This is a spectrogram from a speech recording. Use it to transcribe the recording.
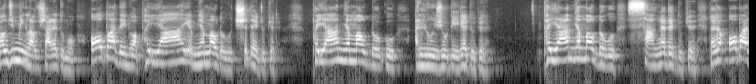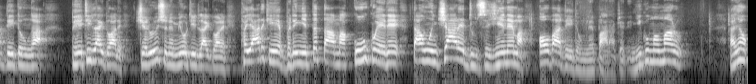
ကောင်းချီးမင်္ဂလာကိုရှာတဲ့သူမဟုတ်အောဘဒေတုံကဖခင်ရဲ့မျက်မှောက်တော်ကိုချစ်တဲ့သူဖြစ်တယ် ဖျားမျက်မှောက်တော်ကိုအလွန်ယူတည်တဲ့သူဖြစ်တယ်။ဖျားမျက်မှောက်တော်ကိုစာငတ်တဲ့သူဖြစ်တယ်။ဒါကြောင့်အောဘဒေတုံကဘယ်ထိလိုက်သွားတယ်ဂျေရုရှလင်မြို့ထိလိုက်သွားတယ်ဖျားသခင်ရဲ့ဗဒင်ရင်တက်တာမှာကိုးကွယ်တဲ့တာဝန်ကျတဲ့သူစရင်ထဲမှာအောဘဒေတုံလည်းပါတာဖြစ်တယ်ညီကူမမတို့ဒါကြောင့်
